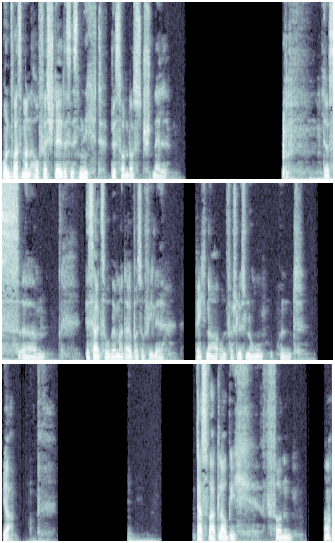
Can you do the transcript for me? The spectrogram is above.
Und was man auch feststellt, es ist nicht besonders schnell. Das ähm, ist halt so, wenn man da über so viele Rechner und Verschlüsselung und ja. Das war, glaube ich, von oh,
